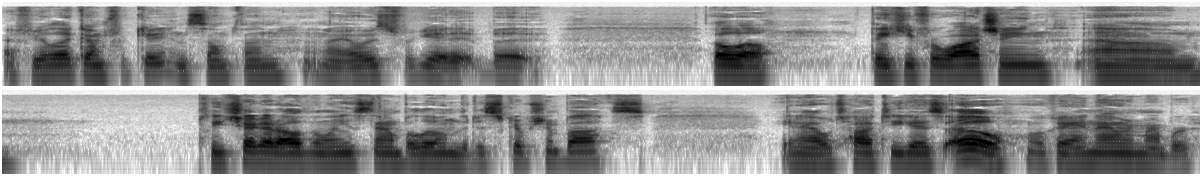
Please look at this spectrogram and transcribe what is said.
I feel like I'm forgetting something, and I always forget it, but oh well. Thank you for watching. Um, please check out all the links down below in the description box, and I will talk to you guys. Oh, okay, I now remember.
